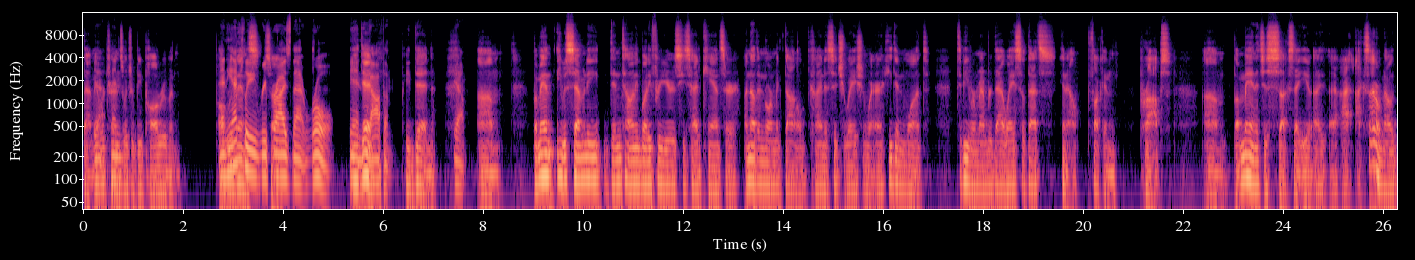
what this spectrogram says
Batman Yeah, Returns, and- which would be Paul Rubin. Paul and he actually Reubens, sorry. reprised that role in did. Gotham. He did. Yeah. Um, but man, he was 70, didn't tell anybody for years he's had cancer. Another Norm Macdonald kind of situation where he didn't want to be remembered that way. So that's, you know, fucking props. Um, but man, it just sucks that you, I, I, I, cause I don't know,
